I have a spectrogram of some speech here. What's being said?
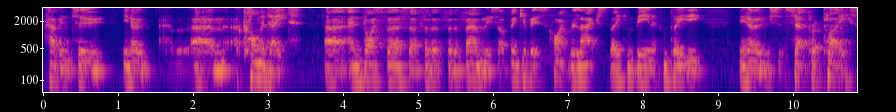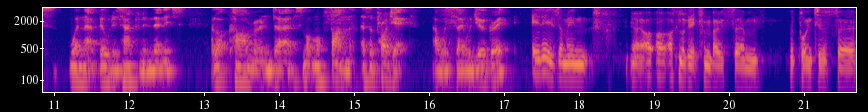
having to you know um, accommodate uh, and vice versa for the for the family. So I think if it's quite relaxed, they can be in a completely you know separate place when that build is happening. Then it's a lot calmer and uh, it's a lot more fun as a project. I would say. Would you agree? It is. I mean, you know, I, I, can look at it from both um, the point of uh,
